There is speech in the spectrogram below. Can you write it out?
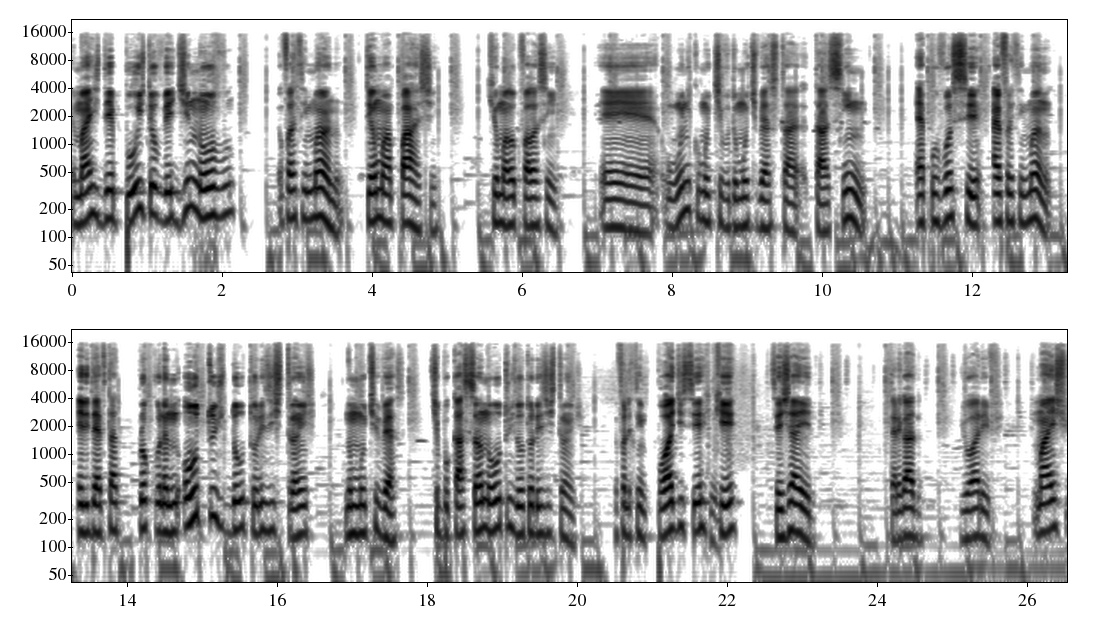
Mas depois de eu ver de novo, eu falei assim, mano, tem uma parte que o maluco fala assim. É. O único motivo do multiverso tá, tá assim é por você. Aí eu falei assim, mano, ele deve estar procurando outros doutores estranhos no multiverso. Tipo, caçando outros doutores estranhos. Eu falei assim, pode ser Sim. que seja ele. Tá ligado? E o Arif. Mas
